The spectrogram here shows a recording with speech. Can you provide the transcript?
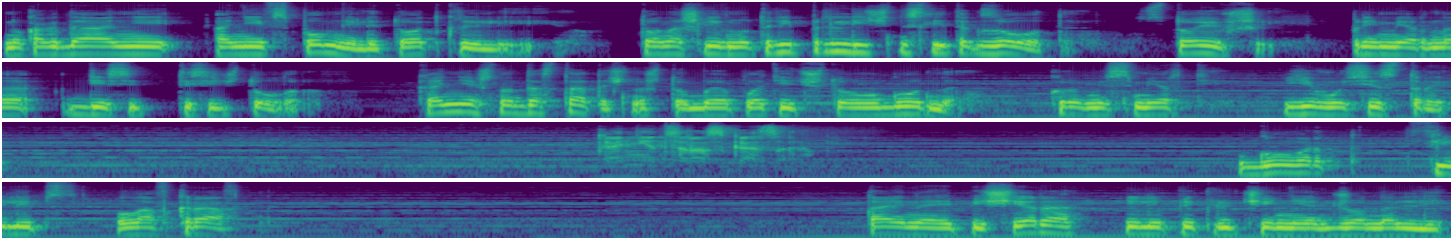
Но когда они о ней вспомнили, то открыли ее. То нашли внутри приличный слиток золота, стоивший примерно 10 тысяч долларов. Конечно, достаточно, чтобы оплатить что угодно, кроме смерти его сестры. Конец рассказа. Говард Филлипс Лавкрафт. Тайная пещера или приключения Джона Ли.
